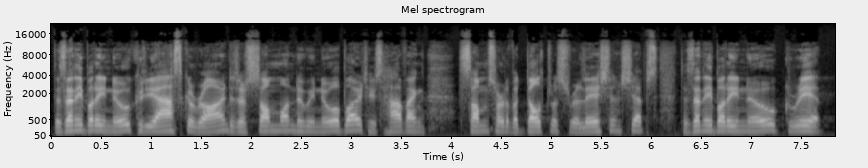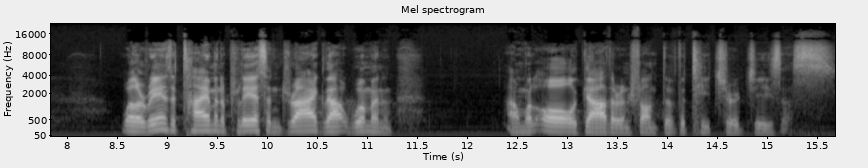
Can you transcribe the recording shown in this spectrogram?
Does anybody know? Could you ask around? Is there someone who we know about who's having some sort of adulterous relationships? Does anybody know? Great. Well, arrange a time and a place and drag that woman, and we'll all gather in front of the teacher Jesus.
